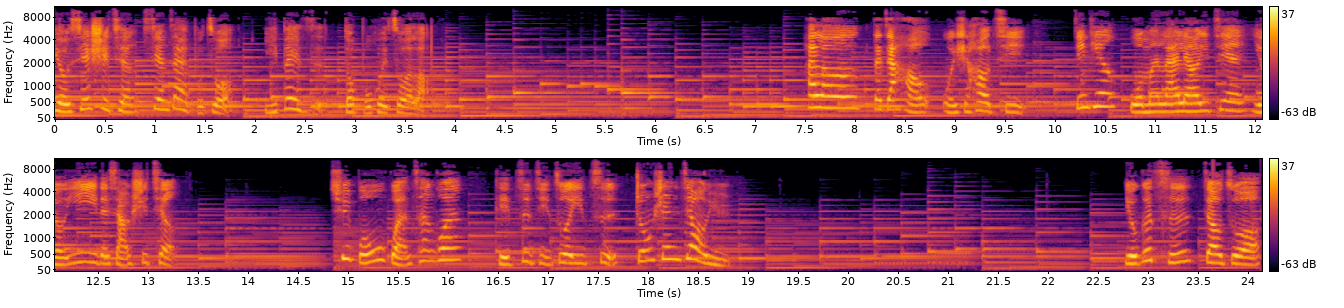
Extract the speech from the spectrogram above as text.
有些事情现在不做，一辈子都不会做了。Hello，大家好，我是好奇，今天我们来聊一件有意义的小事情。去博物馆参观，给自己做一次终身教育。有个词叫做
